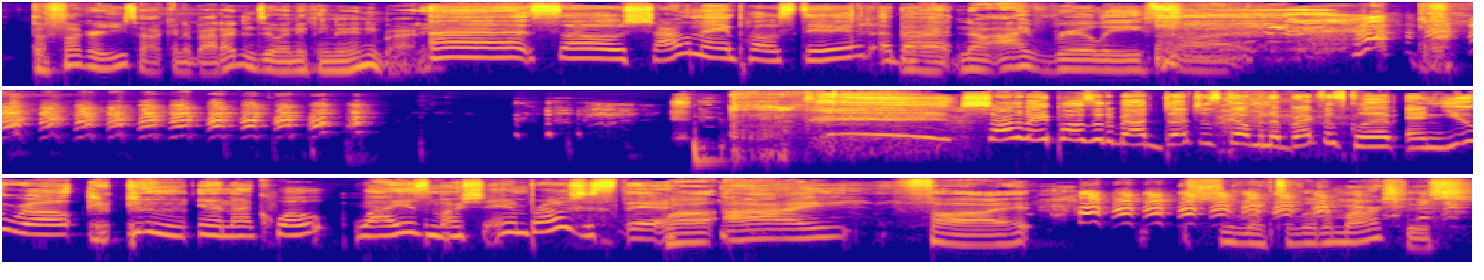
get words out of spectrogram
The fuck are you talking about? I didn't do anything to anybody. Uh, so Charlemagne posted about right. No, I really thought. Charlemagne posted about Duchess coming to Breakfast Club, and you wrote, and I quote, "Why is Marsha Ambrosius there?" well, I thought she looked a little marshish.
